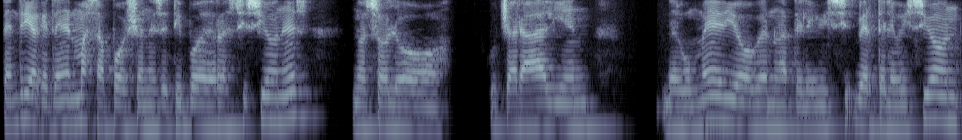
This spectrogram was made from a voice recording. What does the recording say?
tendría que tener más apoyo en ese tipo de decisiones, no solo escuchar a alguien de algún medio, ver, una ver televisión,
